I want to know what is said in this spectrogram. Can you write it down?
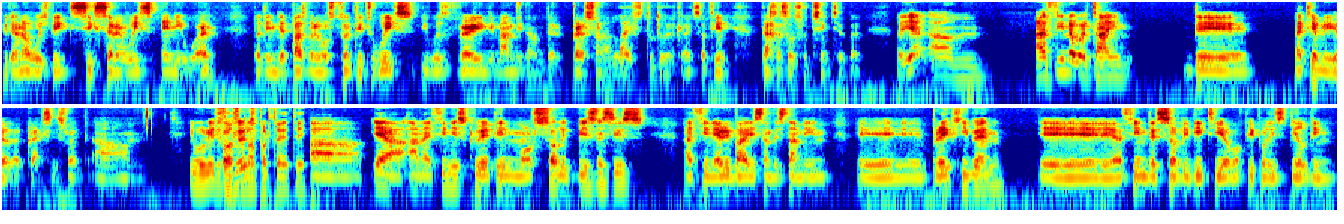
You can always be six, seven weeks anywhere. But in the past, when it was 22 weeks, it was very demanding on their personal lives to do it, right? So I think that has also changed it. But, but yeah, um, I think over time, the like every other crisis, right? Um, it will be it's for also good. an opportunity. Uh, yeah, and I think it's creating more solid businesses. I think everybody's understanding uh, break even. Uh, I think the solidity of what people is building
